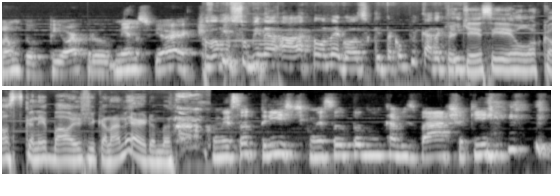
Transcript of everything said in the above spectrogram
Vamos do pior pro menos pior? Vamos subir na, a, o negócio que tá complicado aqui. Porque esse holocausto canibal aí fica na merda, mano. Começou triste, começou todo mundo cabisbaixo aqui.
